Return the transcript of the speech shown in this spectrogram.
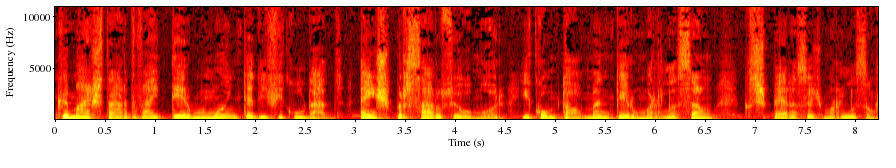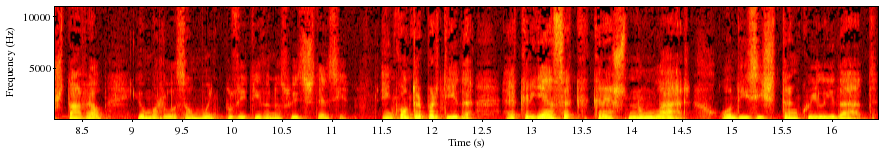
que mais tarde vai ter muita dificuldade em expressar o seu amor e, como tal, manter uma relação que se espera seja uma relação estável e uma relação muito positiva na sua existência. Em contrapartida, a criança que cresce num lar onde existe tranquilidade,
